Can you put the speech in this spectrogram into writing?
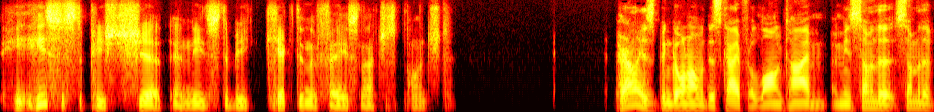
he, he's just a piece of shit and needs to be kicked in the face, not just punched. apparently it's been going on with this guy for a long time. I mean, some of the some of the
